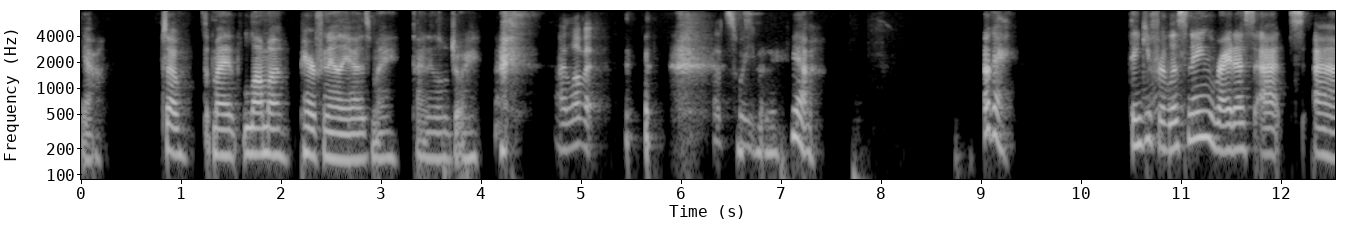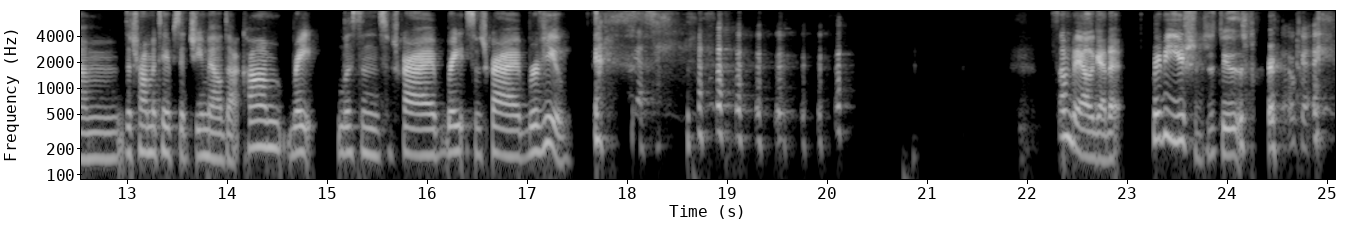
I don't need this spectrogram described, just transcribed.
Yeah. So my llama paraphernalia is my tiny little joy. I love it. That's sweet. Yeah. Okay. Thank you for listening. Write us at um, the trauma tapes at gmail.com. Rate, listen, subscribe, rate, subscribe, review. Yes. Someday I'll get it. Maybe you should just do this part. okay.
